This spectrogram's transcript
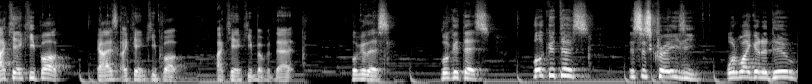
I can't keep up. Guys, I can't keep up. I can't keep up with that. Look at this. Look at this. Look at this. This is crazy. What am I going to do?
